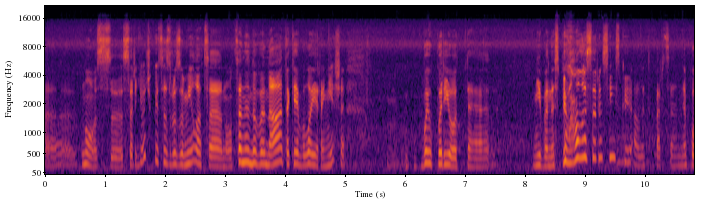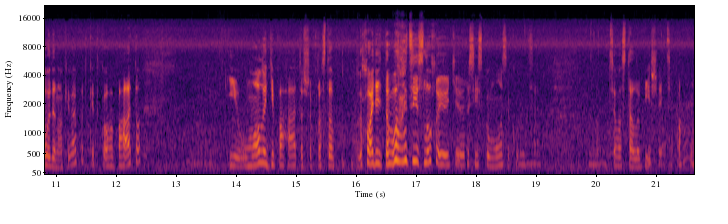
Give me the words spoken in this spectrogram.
Е, Ну, з сердючкою це зрозуміло, це ну це не новина, таке було і раніше. Був період, де ніби не співалося російською, але тепер це не поодинокі випадки, такого багато. І у молоді багато, що просто ходять на вулиці і слухають російську музику. Це ну, цього стало більше, і це погано.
